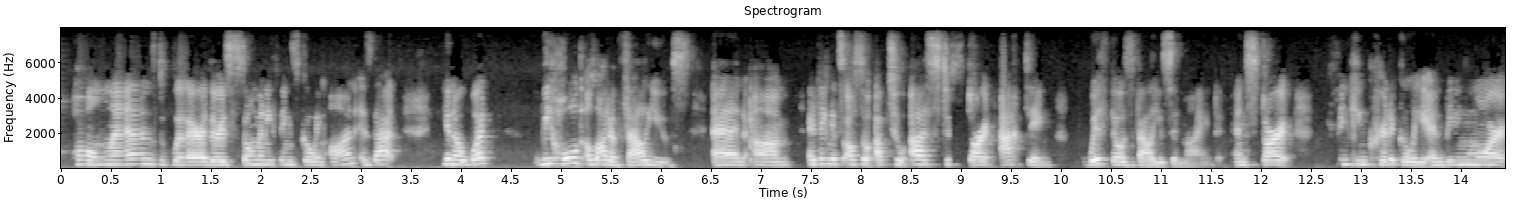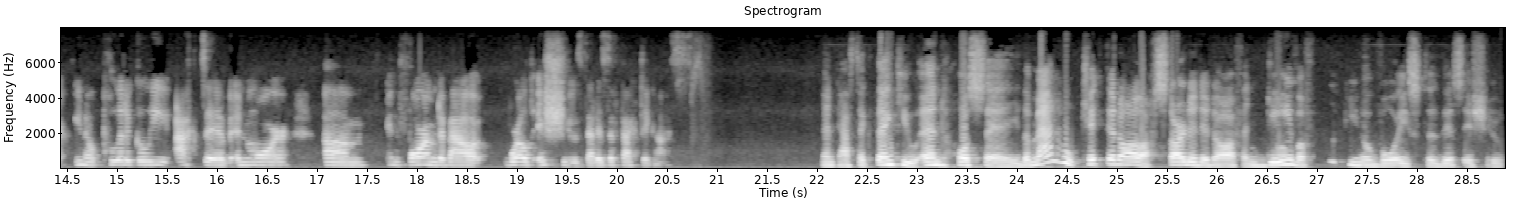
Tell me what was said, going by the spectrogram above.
homelands where there's so many things going on is that, you know, what we hold a lot of values. And um, I think it's also up to us to start acting with those values in mind and start thinking critically and being more, you know, politically active and more um, informed about world issues that is affecting us. Fantastic. Thank you. And Jose, the man who kicked it all off, started it off, and gave a Filipino voice to this issue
